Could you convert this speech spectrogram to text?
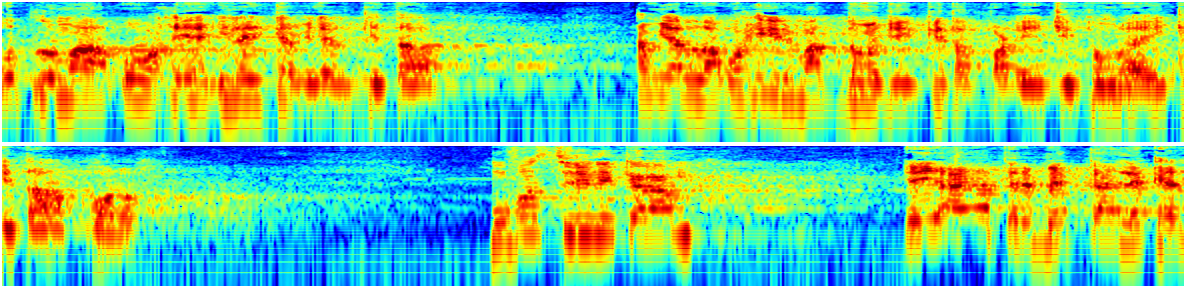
উতলুমা ও ইলাইকা মিনাল কিতাব। আমি আল্লাহ ওহির মাধ্যমে যে কিতাব পাঠিয়েছি, তোমরা এই কিতাব পড়ো। মুফাসসিরিনে কেরাম এই আয়াতের ব্যাখ্যায় লেখেন,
